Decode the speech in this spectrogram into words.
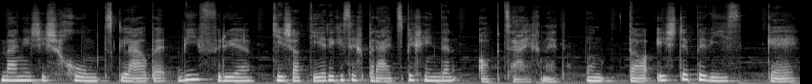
Manchmal ist kaum zu glauben, wie früh die Schattierungen sich bereits bei Kindern abzeichnen. Und da ist der Beweis gegeben.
